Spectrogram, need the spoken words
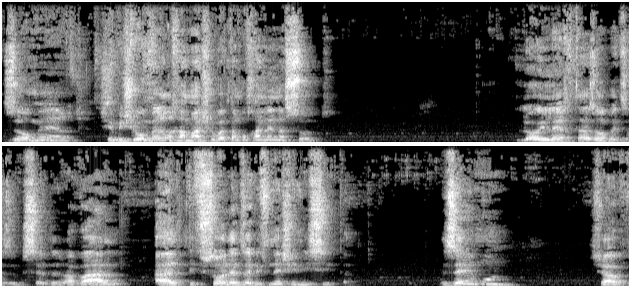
זה אומר שמישהו אומר לך משהו ואתה מוכן לנסות. לא ילך, תעזוב את זה, זה בסדר, אבל אל תפסול את זה לפני שניסית. וזה אמון. עכשיו,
